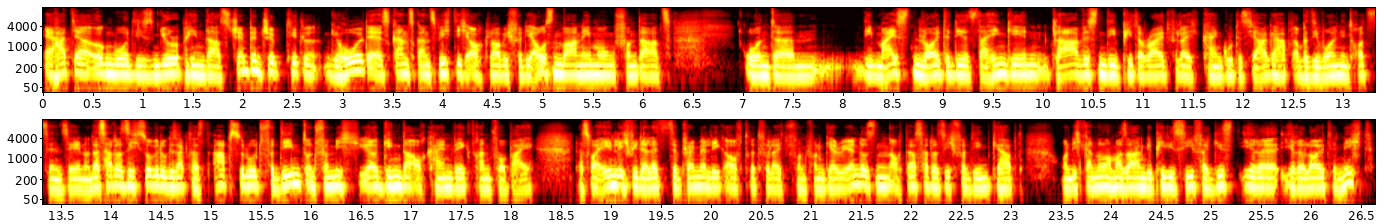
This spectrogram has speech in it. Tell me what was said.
er hat ja irgendwo diesen European Darts Championship-Titel geholt. Er ist ganz, ganz wichtig, auch, glaube ich, für die Außenwahrnehmung von Darts. Und ähm, die meisten Leute, die jetzt da hingehen, klar wissen die, Peter Wright vielleicht kein gutes Jahr gehabt, aber sie wollen ihn trotzdem sehen. Und das hat er sich, so wie du gesagt hast, absolut verdient. Und für mich ja, ging da auch kein Weg dran vorbei. Das war ähnlich wie der letzte Premier League-Auftritt vielleicht von, von Gary Anderson. Auch das hat er sich verdient gehabt. Und ich kann nur noch mal sagen, die PDC vergisst ihre, ihre Leute nicht.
